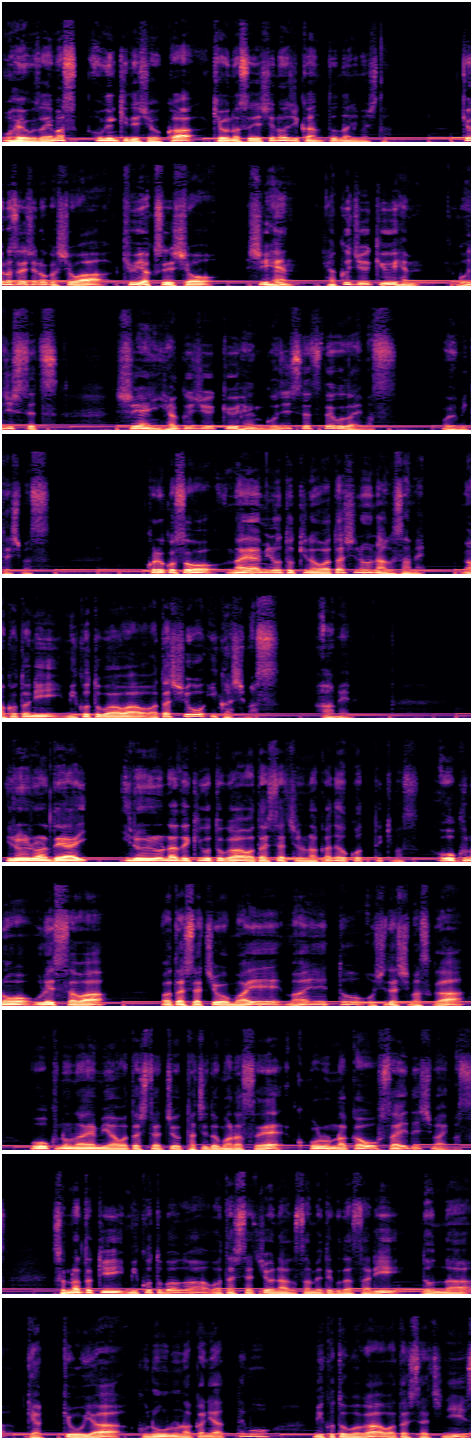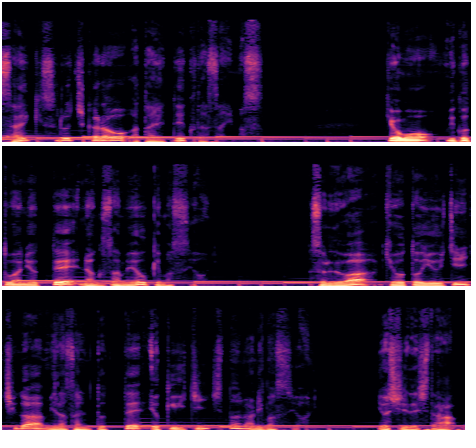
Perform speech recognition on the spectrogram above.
おはようございます。お元気でしょうか？今日の聖書の時間となりました。今日の聖書の箇所は、旧約聖書、詩編119編50節詩編119編50節でございます。お読みいたします。これこそ悩みの時の私の慰め、誠に御言葉は私を生かします。アーメン。いろいろな出会い、いろいろな出来事が私たちの中で起こってきます。多くの嬉しさは私たちを前へ前へと押し出しますが多くの悩みは私たちを立ち止まらせ心の中を塞いでしまいますそんな時御言葉が私たちを慰めてくださりどんな逆境や苦悩の中にあっても御言葉が私たちに再起する力を与えてくださいます今日も御言葉によって慰めを受けますように。それでは今日という一日が皆さんにとって良き一日となりますように。よッしーでした。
